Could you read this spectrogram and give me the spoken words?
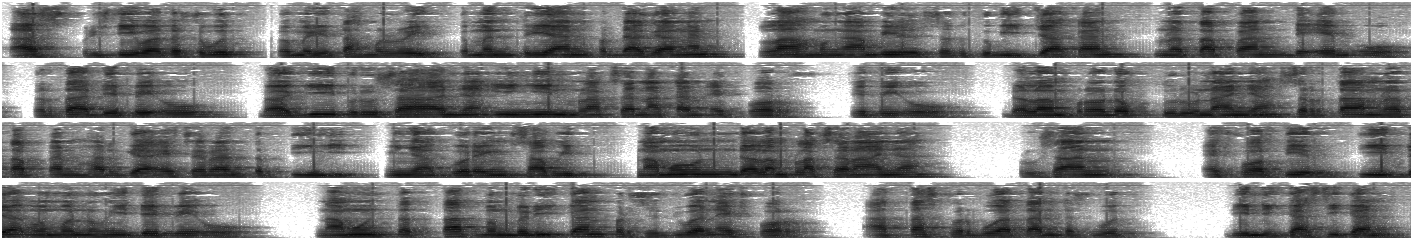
Atas peristiwa tersebut, pemerintah melalui Kementerian Perdagangan telah mengambil suatu kebijakan menetapkan DMO serta DPO bagi perusahaan yang ingin melaksanakan ekspor CPO dalam produk turunannya serta menetapkan harga eceran tertinggi minyak goreng sawit. Namun dalam pelaksanaannya, perusahaan eksportir tidak memenuhi DPO, namun tetap memberikan persetujuan ekspor atas perbuatan tersebut diindikasikan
